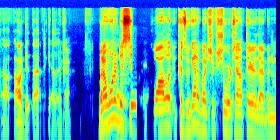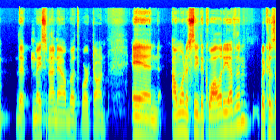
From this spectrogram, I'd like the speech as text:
I'll, I'll get that together. Okay. But I wanted to see quality because we got a bunch of shorts out there that I've been that Mason and I now both worked on, and I want to see the quality of them because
